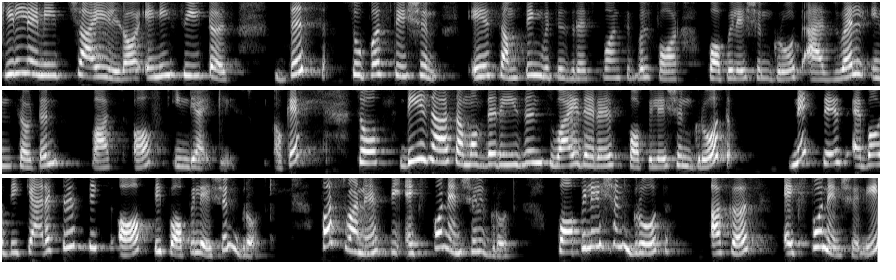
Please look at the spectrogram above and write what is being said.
kill any child or any fetus. This superstition is something which is responsible for population growth as well in certain parts of india at least okay? So these are some of the reasons why there is population growth. Next is about the characteristics of the population growth. First one is the exponential growth. Population growth occurs exponentially.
